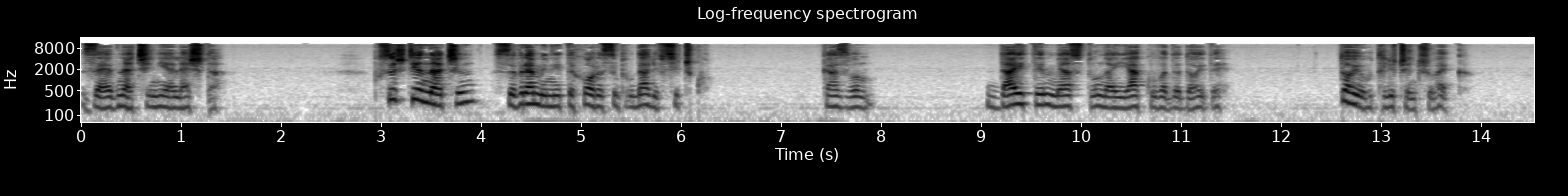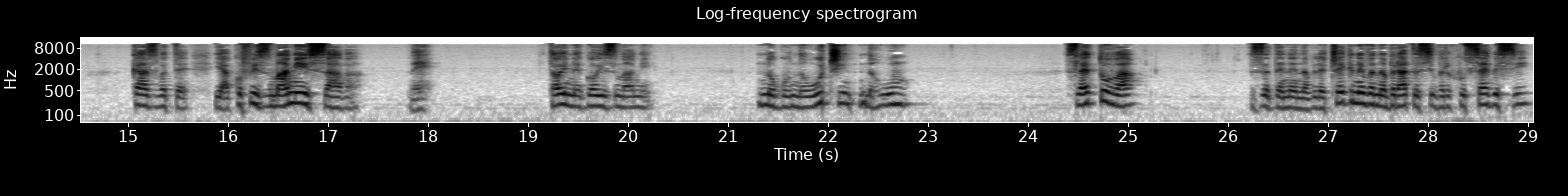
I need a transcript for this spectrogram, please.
за една чиния леща. По същия начин съвременните хора са продали всичко. Казвам, дайте място на Якова да дойде. Той е отличен човек. Казвате, Яков измами Исава. Не. Той не го измами, но го научи на ум. След това, за да не навлече гнева на брата си върху себе си,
